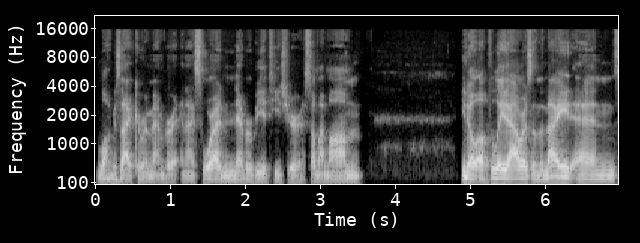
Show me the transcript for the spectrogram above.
long as I can remember. And I swore I'd never be a teacher. So my mom you know, up to late hours in the night. And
